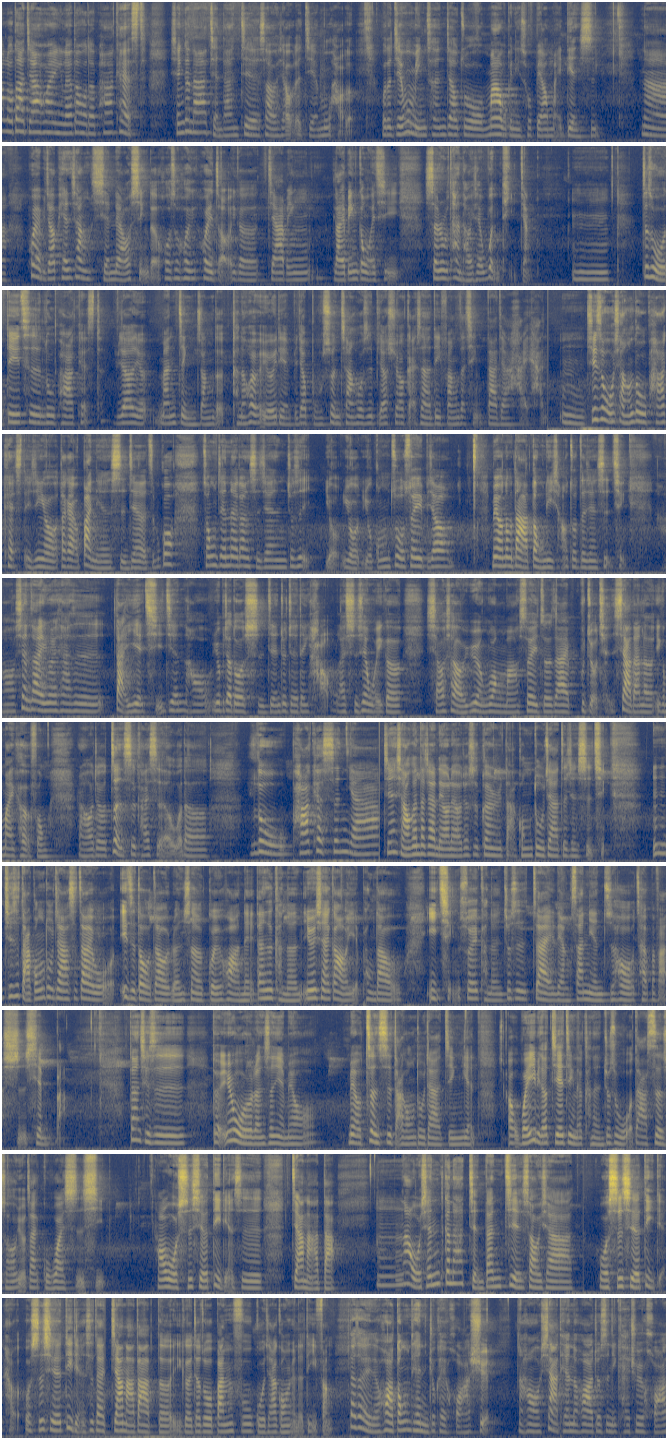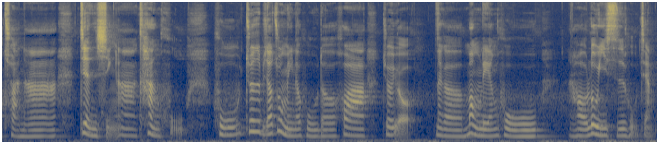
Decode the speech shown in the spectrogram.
Hello，大家欢迎来到我的 Podcast。先跟大家简单介绍一下我的节目好了。我的节目名称叫做“妈，我跟你说不要买电视”。那会比较偏向闲聊型的，或是会会找一个嘉宾来宾跟我一起深入探讨一些问题，这样。嗯。这是我第一次录 podcast，比较有蛮紧张的，可能会有一点比较不顺畅，或是比较需要改善的地方，再请大家海涵。嗯，其实我想录 podcast 已经有大概有半年的时间了，只不过中间那段时间就是有有有工作，所以比较没有那么大的动力想要做这件事情。然后现在因为现在是待业期间，然后有比较多的时间，就决定好来实现我一个小小的愿望嘛，所以就在不久前下单了一个麦克风，然后就正式开始了我的录 podcast 生涯。今天想要跟大家聊聊，就是关于打工度假这件事情。嗯，其实打工度假是在我一直都有在我人生的规划内，但是可能因为现在刚好也碰到疫情，所以可能就是在两三年之后才有办法实现吧。但其实对，因为我的人生也没有没有正式打工度假的经验，呃，唯一比较接近的可能就是我大四的时候有在国外实习，然后我实习的地点是加拿大。嗯，那我先跟大家简单介绍一下。我实习的地点，好了，我实习的地点是在加拿大的一个叫做班夫国家公园的地方。在这里的话，冬天你就可以滑雪，然后夏天的话，就是你可以去划船啊、践行啊、看湖。湖就是比较著名的湖的话，就有那个梦莲湖，然后路易斯湖这样。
